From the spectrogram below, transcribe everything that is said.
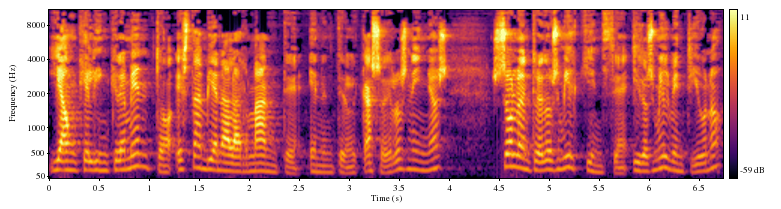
Y aunque el incremento es también alarmante en el caso de los niños, Solo entre 2015 y 2021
